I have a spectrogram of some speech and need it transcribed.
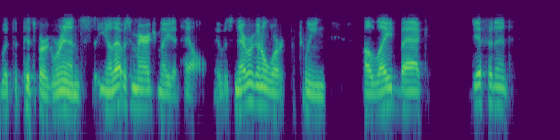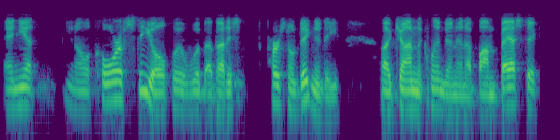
with the Pittsburgh Rens, you know, that was a marriage made in hell. It was never going to work between a laid back, diffident, and yet, you know, a core of steel about his personal dignity, like John McLendon, and a bombastic,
